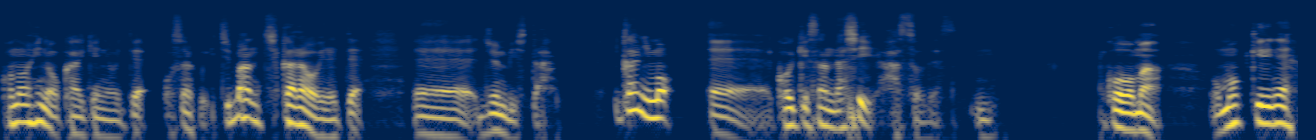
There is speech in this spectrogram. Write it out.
この日の会見においておそらく一番力を入れて、えー、準備した。いかにも、えー、小池さんらしい発想です。うんこうまあ、思いっきりね、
